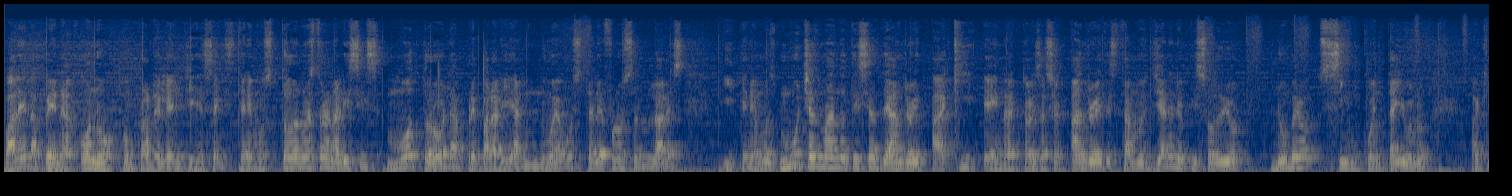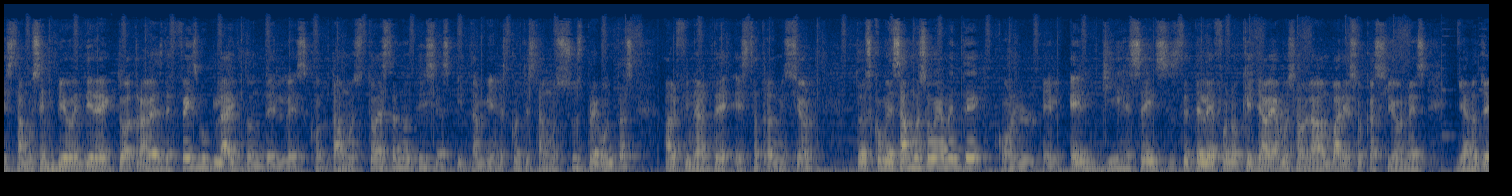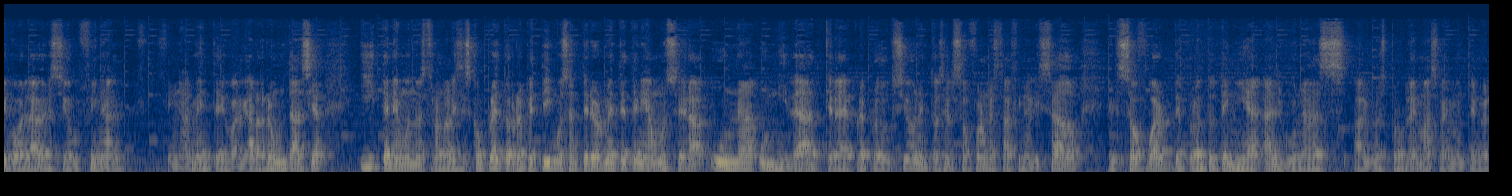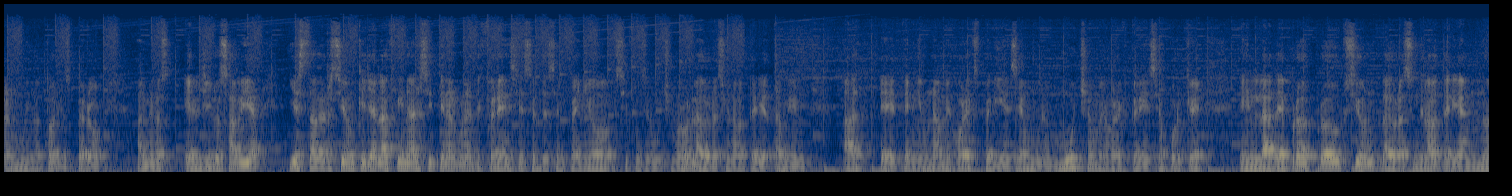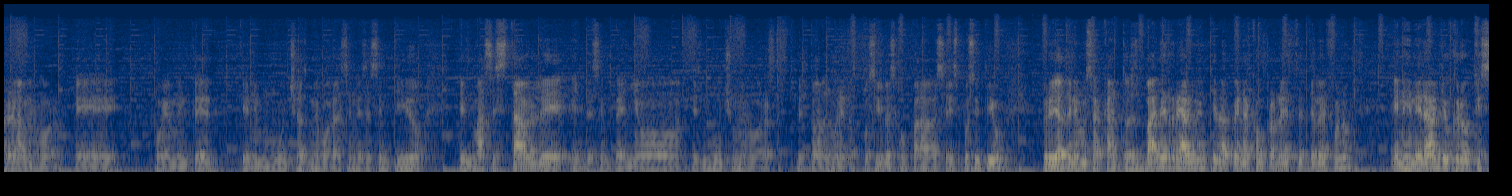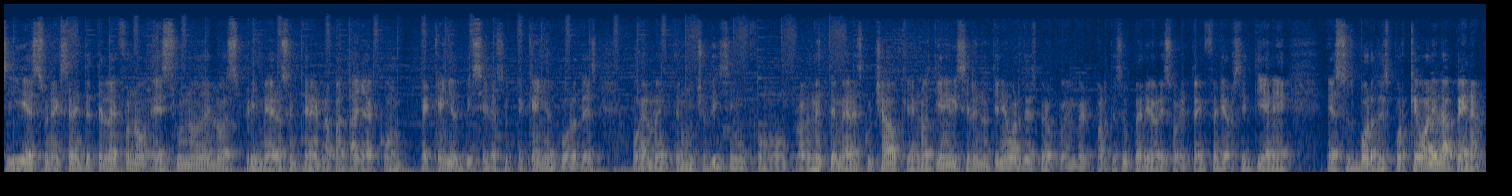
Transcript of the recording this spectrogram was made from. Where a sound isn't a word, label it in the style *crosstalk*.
¿Vale la pena o no comprar el LG G6? Tenemos todo nuestro análisis. Motorola prepararía nuevos teléfonos celulares y tenemos muchas más noticias de Android aquí en actualización Android. Estamos ya en el episodio número 51. Aquí estamos en vivo en directo a través de Facebook Live donde les contamos todas estas noticias y también les contestamos sus preguntas al final de esta transmisión. Entonces comenzamos obviamente con el LG G6, este teléfono que ya habíamos hablado en varias ocasiones, ya nos llegó la versión final, finalmente, valga la redundancia, y tenemos nuestro análisis completo. Repetimos, anteriormente teníamos era una unidad que era de preproducción, entonces el software no estaba finalizado, el software de pronto tenía algunas, algunos problemas, obviamente no eran muy notorios, pero al menos LG lo sabía, y esta versión que ya la final sí tiene algunas diferencias, el desempeño sí funciona mucho mejor, la duración de la batería también ha eh, tenido una mejor experiencia, una mucha mejor experiencia, porque en la de preproducción la duración de la batería no era la mejor. Eh, obviamente tiene muchas mejoras en ese sentido, es más estable, el desempeño es mucho mejor de todas las maneras posibles comparado a ese dispositivo, pero ya tenemos acá, entonces ¿vale realmente la pena comprar este teléfono? En general yo creo que sí, es un excelente teléfono, es uno de los primeros en tener una pantalla con pequeños biseles o pequeños bordes, obviamente muchos dicen, como probablemente me han escuchado, que no tiene biseles, no tiene bordes, pero pueden ver parte superior y sobre todo inferior si tiene esos bordes, ¿por qué vale la pena?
